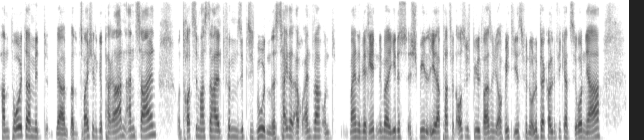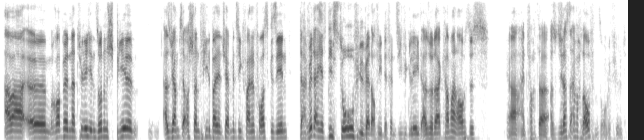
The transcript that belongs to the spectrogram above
haben Torhüter mit ja, also zweistellige Paradenanzahlen und trotzdem hast du halt 75 Buden. Das zeigt halt auch einfach und meine, wir reden über jedes Spiel, jeder Platz wird ausgespielt, weil es natürlich auch wichtig ist für eine Olympia-Qualifikation, ja. Aber ähm, Robin natürlich in so einem Spiel, also wir haben es ja auch schon viel bei den Champions League Final Fours gesehen, da wird da jetzt nicht so viel Wert auf die Defensive gelegt. Also da kann man auch das, ja, einfach da, also die lassen einfach laufen, so gefühlt.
